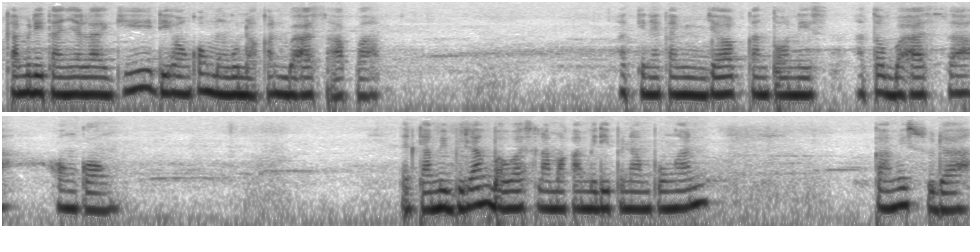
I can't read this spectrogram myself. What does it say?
Kami ditanya lagi di Hong Kong menggunakan bahasa apa. Akhirnya kami menjawab kantonis atau bahasa Hong Kong. Dan kami bilang bahwa selama kami di penampungan, kami sudah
